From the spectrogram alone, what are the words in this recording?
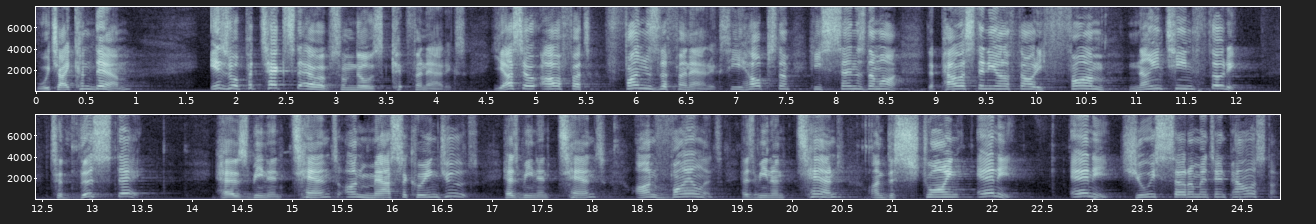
which I condemn. Israel protects the Arabs from those fanatics. Yasser Arafat funds the fanatics. He helps them. He sends them on. The Palestinian Authority from 1930 to this day has been intent on massacring Jews, has been intent on violence, has been intent on destroying any, any Jewish settlement in Palestine.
